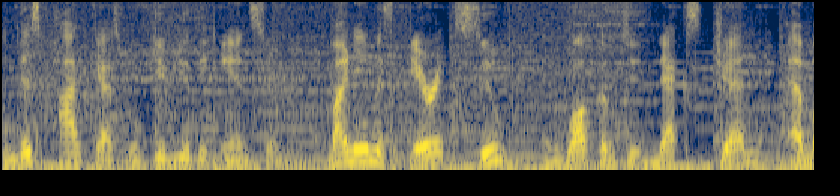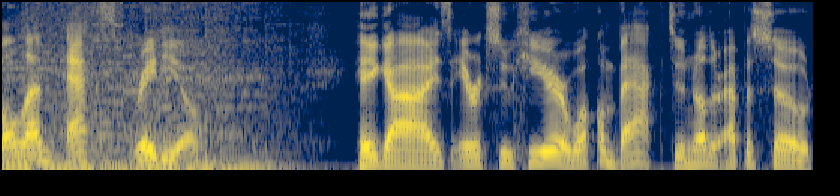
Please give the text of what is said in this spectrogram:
and this podcast will give you the answer. My name is Eric Sue, and welcome to Next Gen MLM Hacks Radio. Hey guys, Eric Sue here. Welcome back to another episode.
